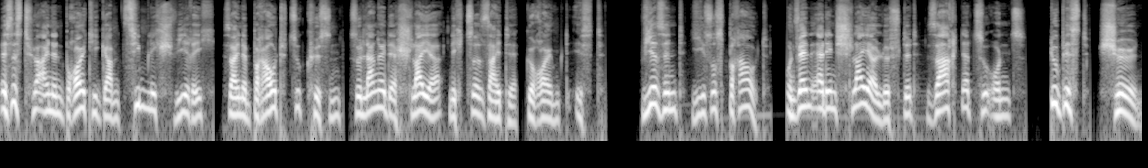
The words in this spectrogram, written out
Es ist für einen Bräutigam ziemlich schwierig, seine Braut zu küssen, solange der Schleier nicht zur Seite geräumt ist. Wir sind Jesus Braut, und wenn er den Schleier lüftet, sagt er zu uns, Du bist schön,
